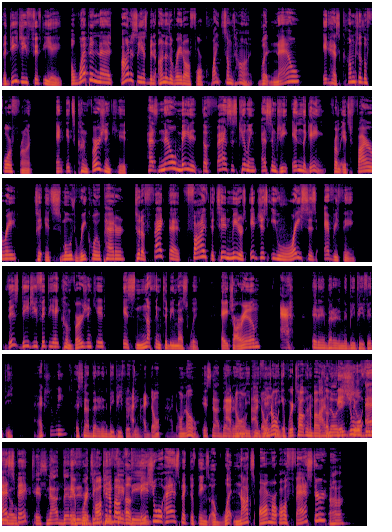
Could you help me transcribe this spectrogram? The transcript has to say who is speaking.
Speaker 1: The DG58, a weapon that honestly has been under the radar for quite some time, but now it has come to the forefront and its conversion kit has now made it the fastest killing SMG in the game. From its fire rate to its smooth recoil pattern to the fact that 5 to 10 meters, it just erases everything. This DG58 conversion kit is nothing to be messed with. HRM, ah,
Speaker 2: It ain't better than the BP50.
Speaker 1: Actually,
Speaker 2: It's not better than the BP50.
Speaker 1: I don't, I don't know.
Speaker 2: it's not better
Speaker 1: I don't,
Speaker 2: the BP50.
Speaker 1: I don't know if we're talking about
Speaker 2: I
Speaker 1: the visual aspect.
Speaker 2: It's not better
Speaker 1: If
Speaker 2: than
Speaker 1: we're talking about a visual aspect of things of what knocks armor off faster,
Speaker 2: Uh-huh.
